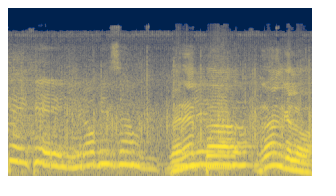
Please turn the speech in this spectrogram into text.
града Хей, хей, Робинзон. Венета Рангелова.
